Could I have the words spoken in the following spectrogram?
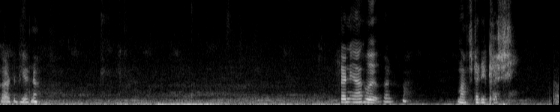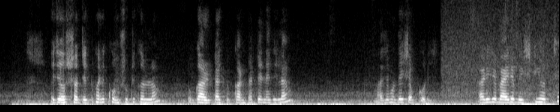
কাট দিয়ে না এটা নেওয়া হয়ে গেল মাছটা রেখে আসি এই যে ওর সাথে একটুখানি খুনসুটি করলাম ও গালটা একটু কানটা টেনে দিলাম মাঝে মধ্যে সব করি আর এই যে বাইরে বৃষ্টি হচ্ছে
